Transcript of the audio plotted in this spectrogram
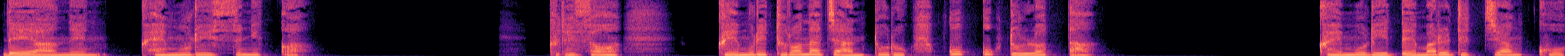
내 안엔 괴물이 있으니까. 그래서 괴물이 드러나지 않도록 꾹꾹 눌렀다. 괴물이 내 말을 듣지 않고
